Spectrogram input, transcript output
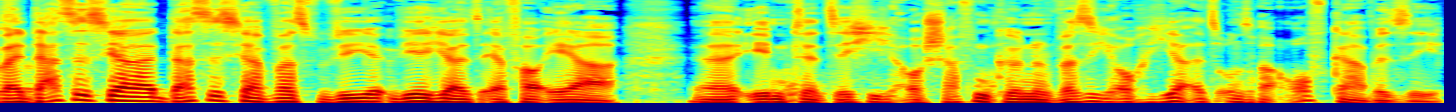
weil das ist ja, das ist ja, was wir, wir hier als RVR äh, eben tatsächlich auch schaffen können und was ich auch hier als unsere Aufgabe sehe.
